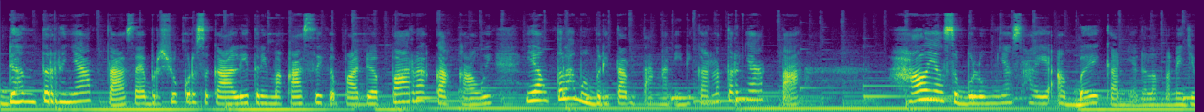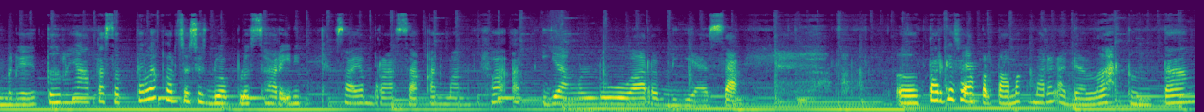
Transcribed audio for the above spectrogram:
Dan ternyata saya bersyukur sekali terima kasih kepada para kakawi yang telah memberi tantangan ini. Karena ternyata hal yang sebelumnya saya abaikan ya dalam manajemen ini ternyata setelah konsisten 20 hari ini saya merasakan manfaat yang luar biasa uh, target saya yang pertama kemarin adalah tentang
